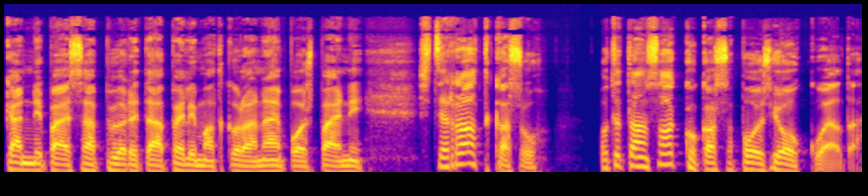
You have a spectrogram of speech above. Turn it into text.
kännipäissä pyöritään pelimatkoilla ja näin poispäin, niin sitten se ratkaisu, otetaan sakkokassa pois joukkueelta.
